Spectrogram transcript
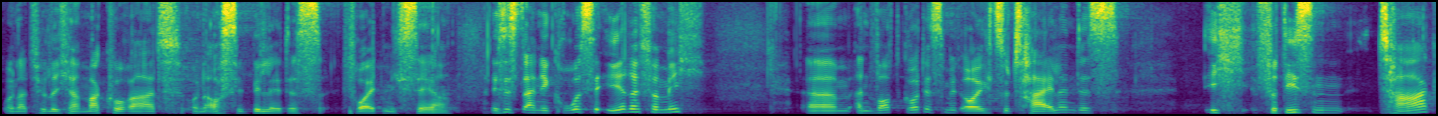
Und natürlich Herr Makorat und auch Sibylle, das freut mich sehr. Es ist eine große Ehre für mich, ähm, ein Wort Gottes mit euch zu teilen, das ich für diesen Tag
